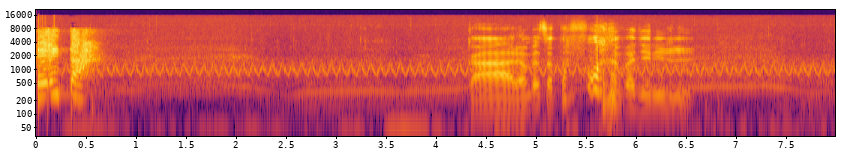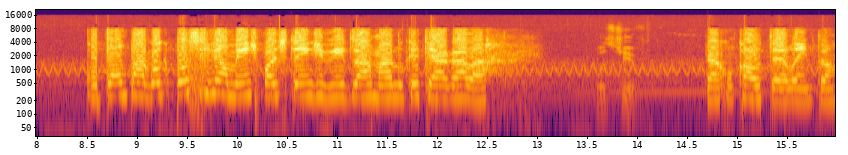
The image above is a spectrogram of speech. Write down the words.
Eita. Caramba, essa tá foda pra dirigir. O Tom pagou que possivelmente pode ter indivíduos armados no QTH lá. Positivo. Já com cautela, então.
